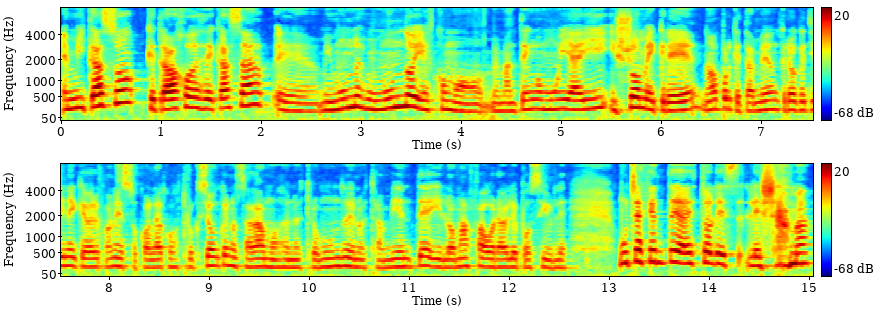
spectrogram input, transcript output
en mi caso, que trabajo desde casa, eh, mi mundo es mi mundo y es como me mantengo muy ahí y yo me creé, ¿no? Porque también creo que tiene que ver con eso, con la construcción que nos hagamos de nuestro mundo y de nuestro ambiente y lo más favorable posible. Mucha gente a esto les, llama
